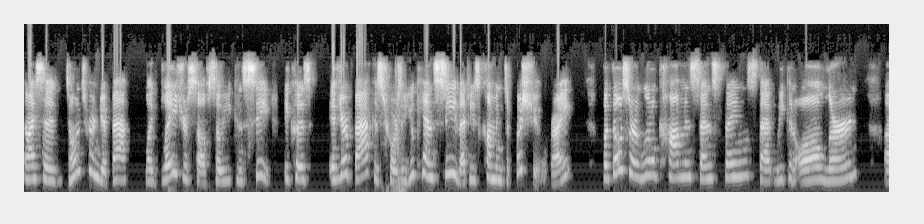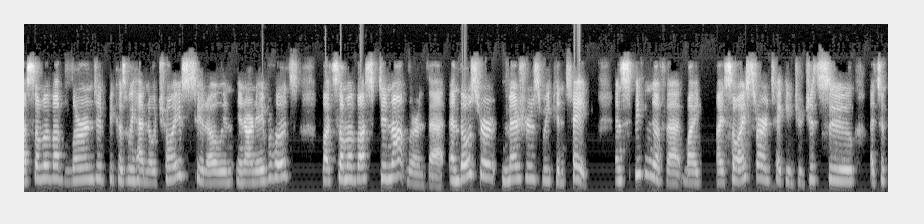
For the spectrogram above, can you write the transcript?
And I said, Don't turn your back, like blade yourself so you can see, because if your back is towards it, you can't see that he's coming to push you, right? But those are little common sense things that we can all learn. Uh, some of us learned it because we had no choice, you know, in, in our neighborhoods, but some of us did not learn that. And those are measures we can take. And speaking of that, my I so I started taking jujitsu. I took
